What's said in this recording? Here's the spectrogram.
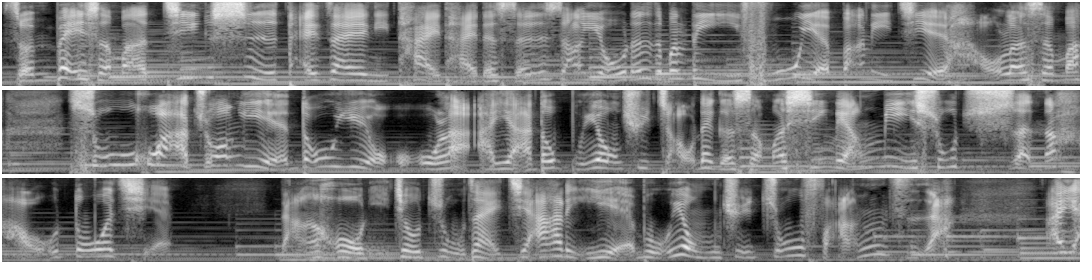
准备什么金饰戴在你太太的身上，有的什么礼服也帮你借好了，什么梳化妆也都有了。哎呀，都不用去找那个什么新娘秘书，省了好多钱。然后你就住在家里，也不用去租房子啊。哎呀，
